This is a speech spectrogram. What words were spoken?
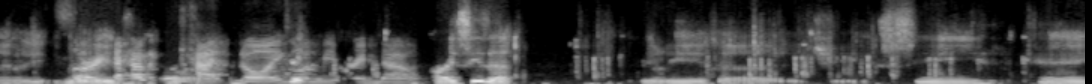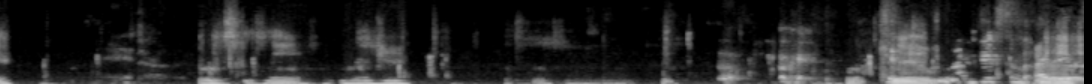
I don't need, Sorry, need- I have a cat gnawing Yeah. on me right now. I see that. We need uh, GC. Okay. This is uh, energy. Okay. Okay. Can I do some edits?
